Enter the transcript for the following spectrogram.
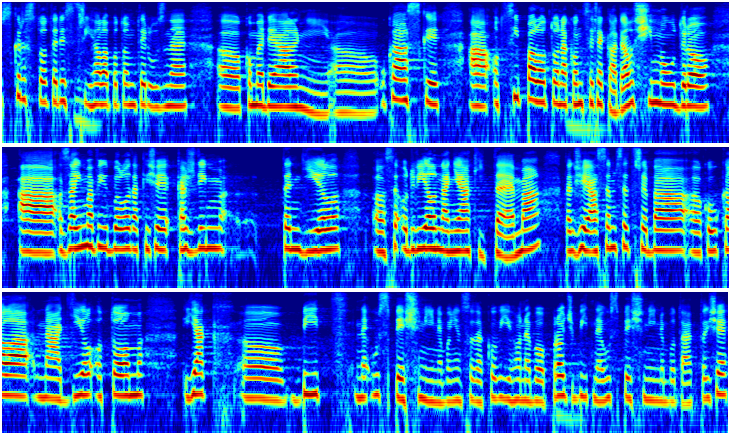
skrz to tedy stříhala potom ty různé uh, komediální uh, ukázky a odsýpalo to, na konci řekla dalšímu moudro a zajímavý bylo taky, že každým ten díl eh, se odvíjel na nějaký téma, takže já jsem se třeba eh, koukala na díl o tom, jak eh, být neúspěšný nebo něco takového, nebo proč být neúspěšný nebo tak. Takže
